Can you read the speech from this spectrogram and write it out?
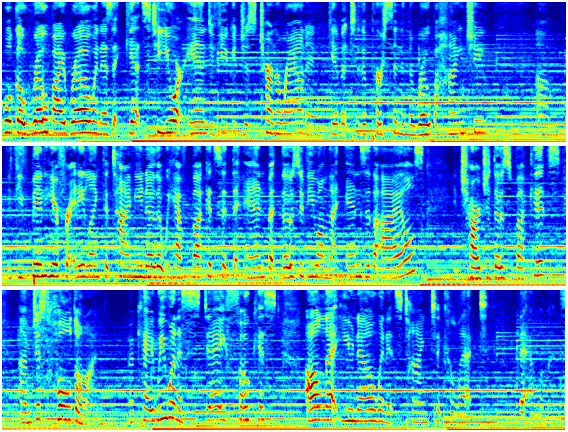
we'll go row by row, and as it gets to your end, if you could just turn around and give it to the person in the row behind you. Um, if you've been here for any length of time, you know that we have buckets at the end, but those of you on the ends of the aisles, in charge of those buckets, um, just hold on. Okay, we want to stay focused. I'll let you know when it's time to collect the elements.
